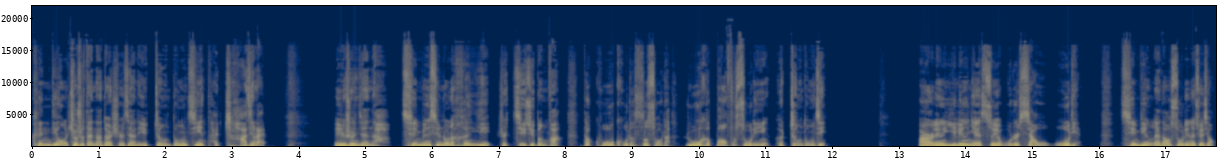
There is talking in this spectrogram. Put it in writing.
肯定就是在那段时间里，郑东进才插进来。一瞬间呐，秦兵心中的恨意是急剧迸发，他苦苦的思索着如何报复苏林和郑东进。二零一零年四月五日下午五点，秦兵来到苏林的学校，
